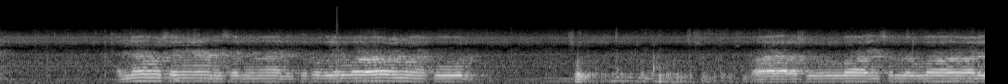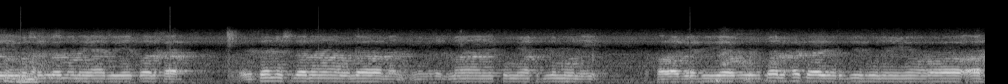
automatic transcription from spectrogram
أنه سمع أنس بن مالك رضي الله عنه يقول قال رسول الله صلى الله عليه وسلم لأبي طلحة التمس لنا غلاما من غلمانكم يخدمني فخرج بي أبو طلحة يردفني وراءه.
